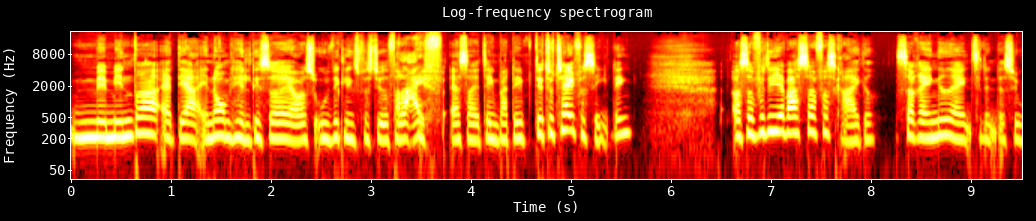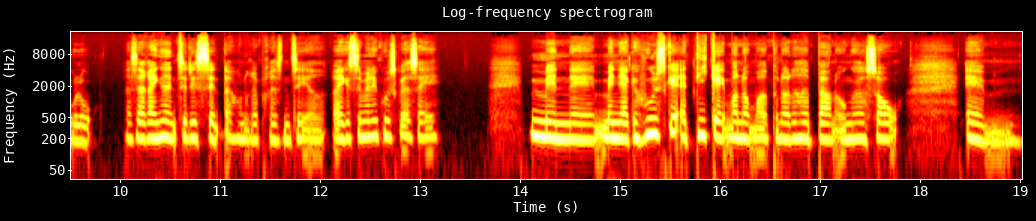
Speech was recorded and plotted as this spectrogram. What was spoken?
med mindre, at jeg er enormt heldig, så er jeg også udviklingsforstyrret for life. Altså, jeg tænkte bare, det, det er totalt for sent, ikke? Og så fordi jeg var så forskrækket, så ringede jeg ind til den der psykolog. Altså, jeg ringede ind til det center, hun repræsenterede. Og jeg kan simpelthen ikke huske, hvad jeg sagde. Men, øh, men jeg kan huske, at de gav mig nummeret på noget, der hedder Børn, Unge og Sorg. Øhm,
